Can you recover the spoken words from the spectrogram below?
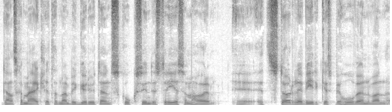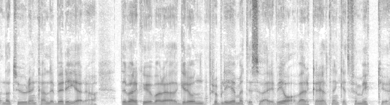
ganska märkligt att man bygger ut en skogsindustri som har eh, ett större virkesbehov än vad naturen kan leverera. Det verkar ju vara grundproblemet i Sverige. Vi avverkar helt enkelt för mycket.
